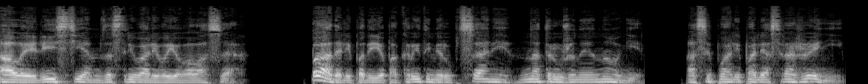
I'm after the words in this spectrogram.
Алые листья застревали в ее волосах. Падали под ее покрытыми рубцами натруженные ноги, осыпали поля сражений,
